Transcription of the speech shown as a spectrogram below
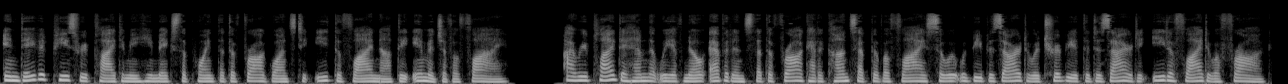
In David P.'s reply to me, he makes the point that the frog wants to eat the fly, not the image of a fly. I replied to him that we have no evidence that the frog had a concept of a fly, so it would be bizarre to attribute the desire to eat a fly to a frog.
